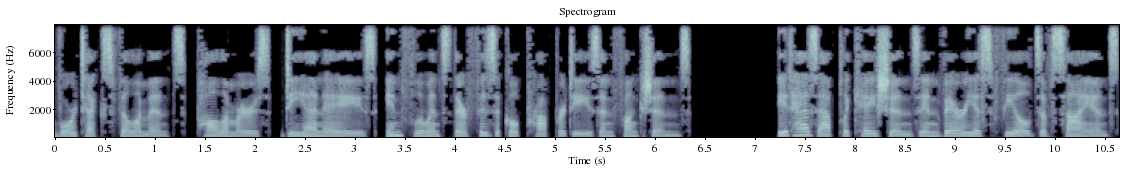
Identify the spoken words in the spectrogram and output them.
vortex filaments, polymers, DNAs, influence their physical properties and functions. It has applications in various fields of science,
